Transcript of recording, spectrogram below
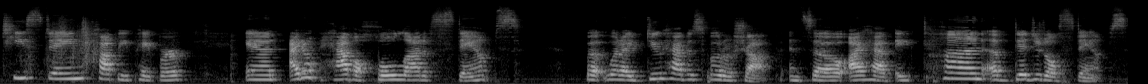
tea stain copy paper, and I don't have a whole lot of stamps, but what I do have is Photoshop, and so I have a ton of digital stamps.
